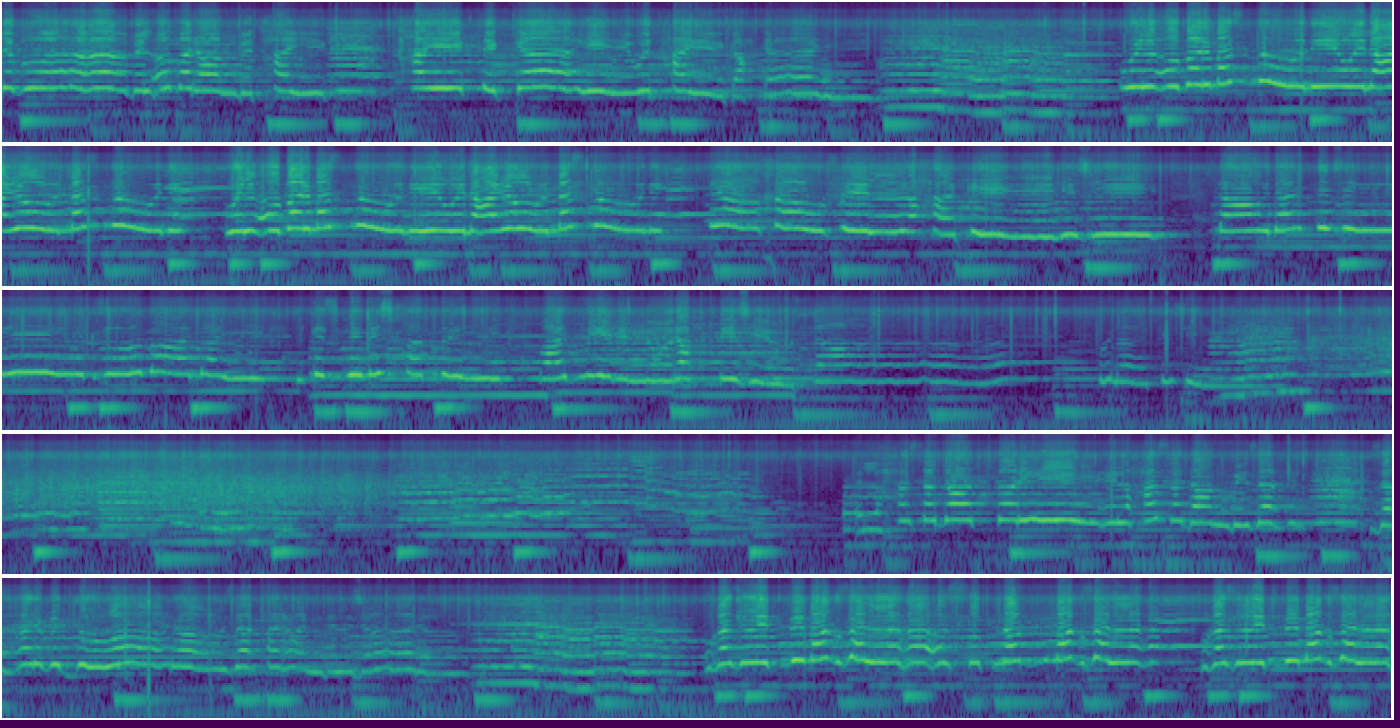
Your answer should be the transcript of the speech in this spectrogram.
the الحسد عالطريق الحسد عم بزهر زهر بالدوارة وزهر عند الجارة. وغزلت بمغزلها قصتنا بمغزلها وغزلت بمغزلها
